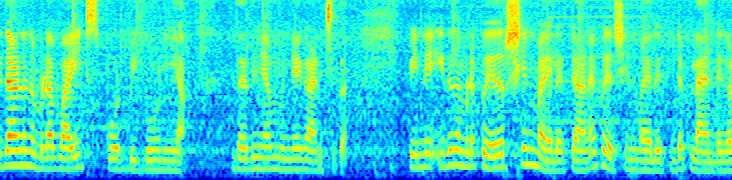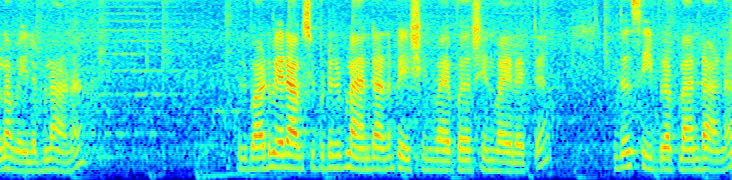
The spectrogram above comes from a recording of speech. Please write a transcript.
ഇതാണ് നമ്മുടെ വൈറ്റ് സ്പോട്ട് ബിഗോണിയ അതായത് ഞാൻ മുന്നേ കാണിച്ചത്. പിന്നെ ഇത് നമ്മുടെ പേർഷ്യൻ വയലറ്റ് ആണ്. പേർഷ്യൻ വയലറ്റിന്റെ പ്ലാന്റുകൾ അവൈലബിൾ ആണ്. ഒരുപാട് പേര് ആവശ്യപ്പെട്ടൊരു പ്ലാന്റ് ആണ് പേർഷ്യൻ വയ പേർഷ്യൻ വയലറ്റ് ഇത് സീബ്ര പ്ലാന്റ് ആണ്.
